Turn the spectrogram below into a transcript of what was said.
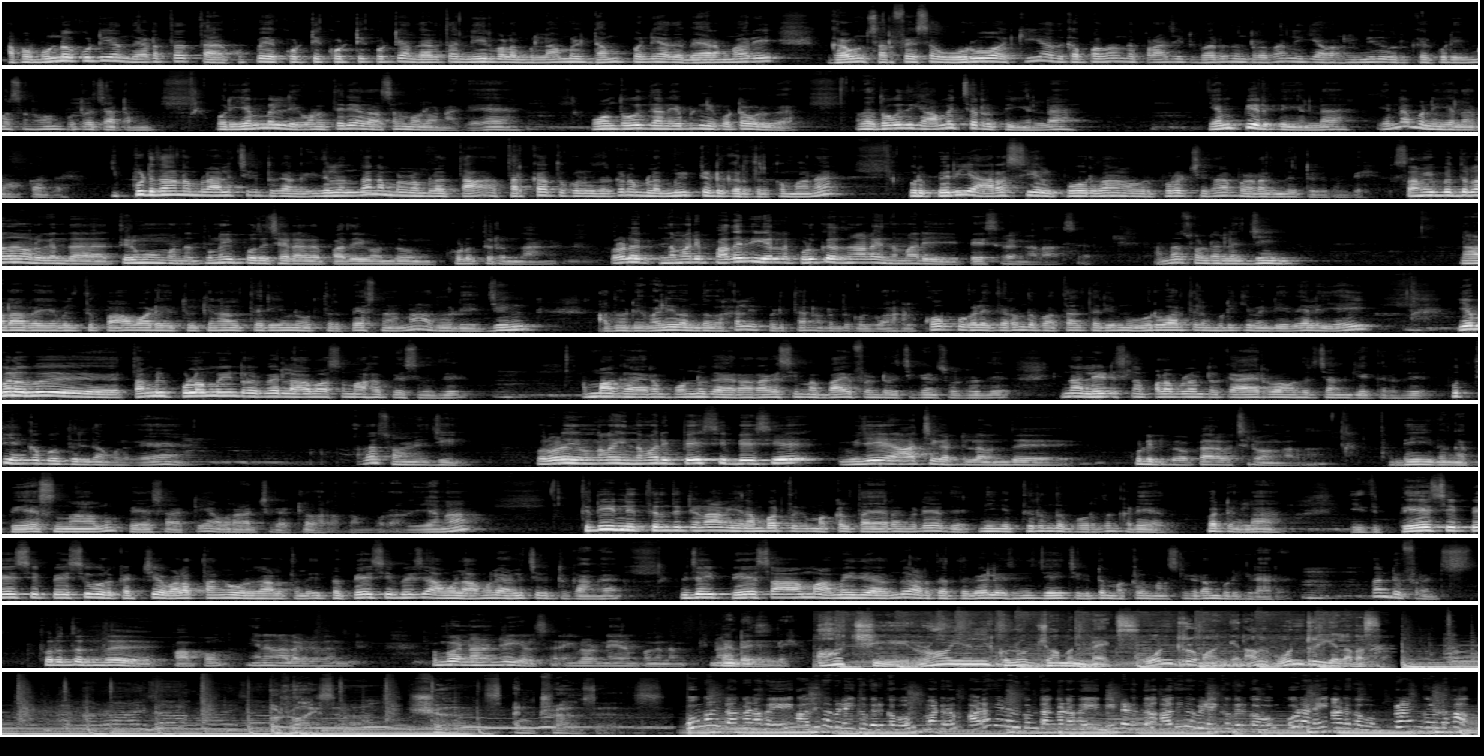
அப்போ முன்ன கூட்டி அந்த இடத்த த குப்பையை கொட்டி கொட்டி கொட்டி அந்த இடத்த நீர்வளம் இல்லாமல் டம்ப் பண்ணி அதை வேறு மாதிரி கிரவுண்ட் சர்ஃபேஸை உருவாக்கி அதுக்கப்புறம் தான் அந்த ப்ராஜெக்ட் வருதுன்றதான் இன்றைக்கி அவர்கள் மீது இருக்கக்கூடிய விமர்சனமும் குற்றச்சாட்டமும். ஒரு எம்எல்ஏ உனக்கு தெரியாத அசன் மௌலானாக்கு. உன் தொகுதி தானே எப்படி நீ கொட்ட விடுவ? அந்த தொகுதிக்கு அமைச்சர் இருப்பீங்கல்ல? எம்பி இருப்பீங்கல்ல? என்ன பண்ணீங்க எல்லாரும் உட்காந்து இப்படி தான் நம்மளை அழிச்சிக்கிட்டு இருக்காங்க. இதுலேருந்து தான் நம்ம நம்மளை தா தற்காத்துக் கொள்வதற்கு நம்மளை மீட்டெடுக்கிறதுக்குமான ஒரு பெரிய அரசியல் போர் தான் ஒரு புரட்சி தான் இப்போ நடந்துகிட்டு இருக்கு தம்பி. சமீபத்தில் தான் அவருக்கு இந்த திரும்பவும் அந்த துணை பொதுச் செயலாளர் பதவி வந்து கொடுத்துருந்தாங்க. ஒருவேளை இந்த மாதிரி பதவிகள் கொடுக்கறதுனால இந்த மாதிரி பேசுகிறாங்களா சார்? நான் தான் சொல்கிறேன்ல ஜீன். நாடாவை எவிழ்த்து பாவாடையை தூக்கினால் தெரியும்னு ஒருத்தர் பேசினான்னா அதோடைய ஜீன் அதோடைய வழி வந்தவர்கள் இப்படித்தான் நடந்து கொள்வார்கள். கோப்புகளை திறந்து பார்த்தால் தெரியும் ஒரு வாரத்தில் முடிக்க வேண்டிய வேலையை எவ்வளவு தமிழ் புலமைன்ற பேரில் ஆபாசமாக பேசுவது. அம்மாவுக்கு ஆயிரம் பொண்ணுக்கு ஆயிரம் ரகசியமாக பாய் ஃப்ரெண்டு வச்சுக்கேன்னு சொல்கிறது என்ன லேடிஸ்லாம் பல பலன் இருக்கு ஆயிரம் ரூபா வந்துருச்சான்னு கேட்குறது புத்தி எங்கே போய் தெரியுதா உங்களுக்கு? அதான் சொன்னேன் ஜீன் ஒருவேளை இவங்கெல்லாம் இந்த மாதிரி பேசி பேசியே விஜய் ஆட்சி கட்டில் வந்து கூட்டிகிட்டு போய் உட்கார வச்சிருவாங்களா? தம்பி இவங்க பேசினாலும் பேசாட்டியும் அவர் ஆட்சி கட்டில் வரதான் போகிறாரு ஏன்னா திடீர்னு திருந்துட்டேன்னா அவங்க நம்புறதுக்கு மக்கள் தயாரும் கிடையாது. நீங்கள் திருந்த போகிறதும் கிடையாது. பட்டுங்களா இது பேசி பேசி பேசி ஒரு கட்சியை வளர்த்தாங்க ஒரு காலத்தில். இப்போ பேசி பேசி அவங்கள அவங்களே அழிச்சிக்கிட்டு இருக்காங்க. விஜய் பேசாமல் அமைதியாக இருந்து அடுத்தடுத்த வேலையை செஞ்சு ஜெயிச்சுக்கிட்டு மக்கள் மனசில் இடம் பிடிக்கிறாரு. தான் டிஃப்ரென்ஸ் பொறுத்திருந்து பார்ப்போம். என்ன நடக்குதுன்ட்டு ரொம்ப நன்றிகள் சார். எங்களோட நேரம் பங்கு நன்றி ஆச்சி ராயல் குலோப் ஜாமுன் பேக்ஸ். ஒன்று வாங்கினால் ஒன்று இலவசம். ஷர்ட்ஸ் அண்ட் ட்ரௌசர்ஸ் உங்கள் தங்க நகையை அதிக விலைக்கு விற்கவும் மற்றும் அழகில் இருக்கும் தங்க நகையை மீட்டெடுத்து அதிக விலைக்கு விற்கவும் உடனே அணுகவும். Prime gold hub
